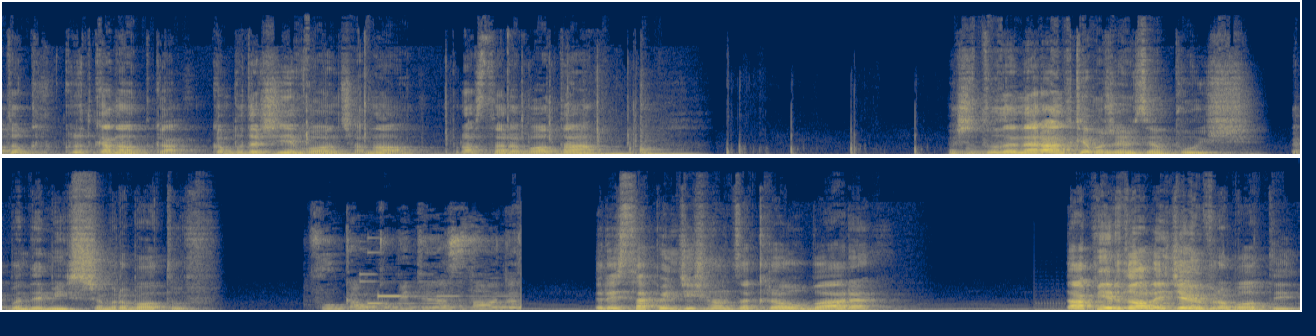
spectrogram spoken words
O, to krótka notka. Komputer się nie włącza. No, prosta robota. Właśnie tutaj na randkę możemy z nią pójść. Jak będę mistrzem robotów. Fukam kobiety na stałe do 450 za crowbar. A pierdolę, idziemy w roboty.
